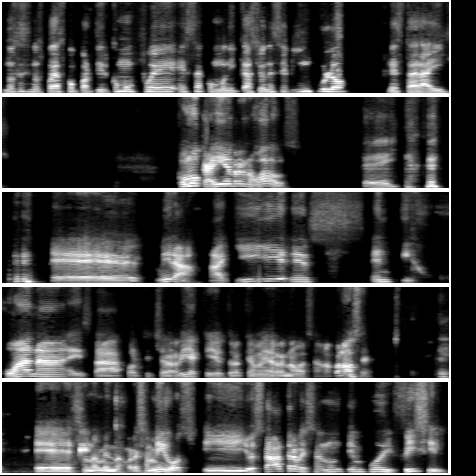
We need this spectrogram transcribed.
no sé si nos puedas compartir cómo fue esa comunicación, ese vínculo de estar ahí. ¿Cómo caí en Renovados? Eh, mira, aquí es en Tijuana, está Jorge Echevarría, que yo creo que a media renovación lo conoce. Eh, es uno de mis mejores amigos y yo estaba atravesando un tiempo difícil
